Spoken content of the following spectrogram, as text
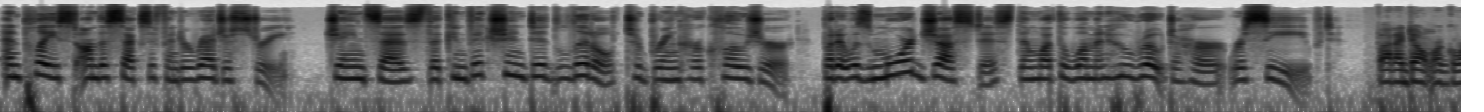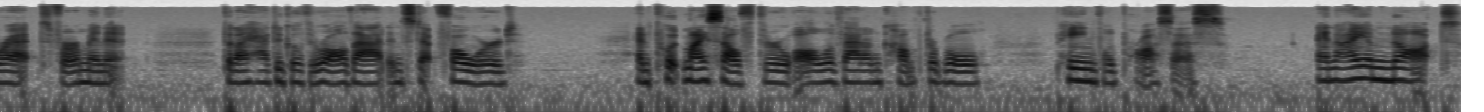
and placed on the sex offender registry. Jane says the conviction did little to bring her closure, but it was more justice than what the woman who wrote to her received. But I don't regret for a minute that I had to go through all that and step forward and put myself through all of that uncomfortable, painful process. And I am not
